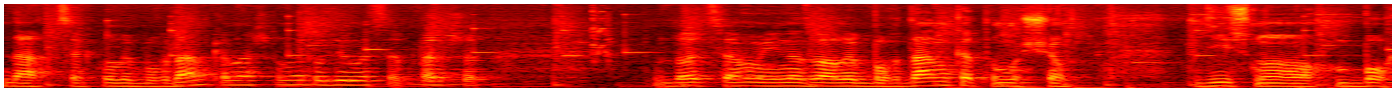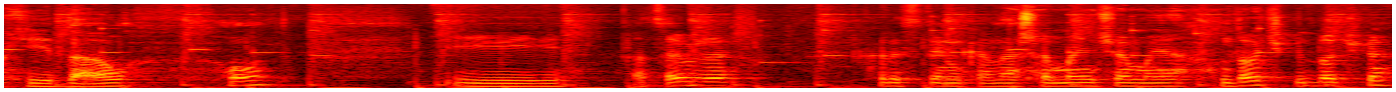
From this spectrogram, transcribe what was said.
Да, це коли Богданка наша народилася перша. Доця ми її назвали Богданка, тому що дійсно Бог їй дав. От. І, а це вже Христинка, наша менша моя дочка. дочка.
